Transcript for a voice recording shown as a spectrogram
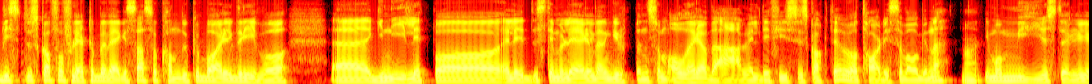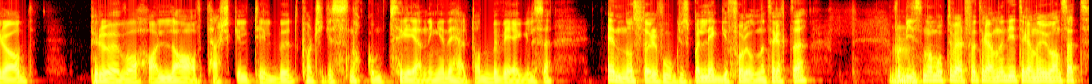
Hvis du skal få flere til å bevege seg, så kan du ikke bare drive og eh, gni litt på Eller stimulere den gruppen som allerede er veldig fysisk aktiv og tar disse valgene. Nei. Vi må mye større grad prøve å ha lavterskeltilbud, kanskje ikke snakke om trening i det hele tatt, bevegelse. Enda større fokus på å legge forholdene til rette. For de som er motivert for å trene, de trener uansett.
